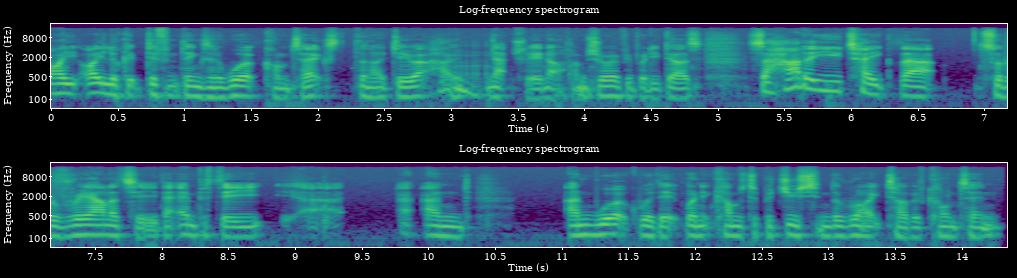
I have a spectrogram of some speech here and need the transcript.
I, I look at different things in a work context than I do at home, naturally enough. I'm sure everybody does. So, how do you take that sort of reality, that empathy, uh, and and work with it when it comes to producing the right type of content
